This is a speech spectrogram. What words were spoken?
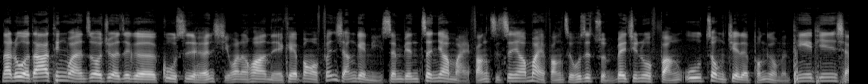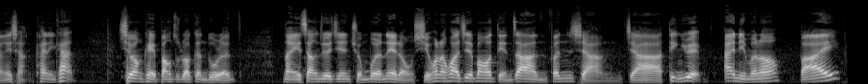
那如果大家听完之后觉得这个故事很喜欢的话，你也可以帮我分享给你身边正要买房子、正要卖房子，或是准备进入房屋中介的朋友们听一听、想一想、看一看，希望可以帮助到更多人。那以上就是今天全部的内容，喜欢的话记得帮我点赞、分享、加订阅，爱你们哦，拜。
